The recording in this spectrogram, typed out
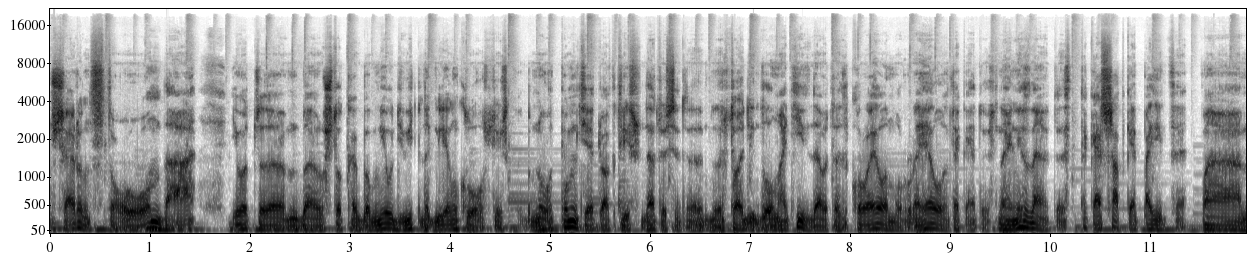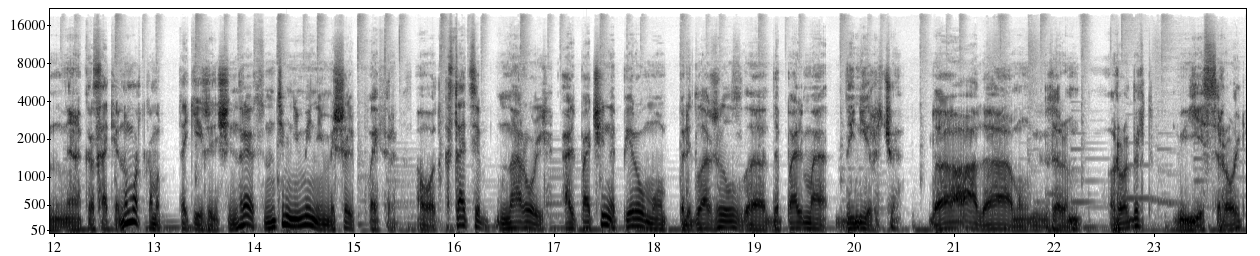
Шерон Стоун, да. И вот, э, что как бы мне удивительно, Глен Клоус. То есть, ну, вот помните эту актрису, да, то есть это 101 Далматис, да, вот это Круэлла, Мурелла такая, то есть, ну, я не знаю, это такая шаткая позиция по красоте. Ну, может, кому-то такие женщины нравятся, но, тем не менее, Мишель Пфайфер. Вот. Кстати, на роль Аль Пачино первому предложил э, Де Пальма Де Нирча. Да, да, Роберт, есть роль.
